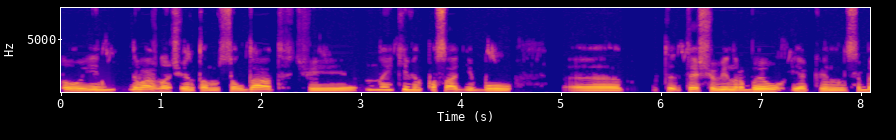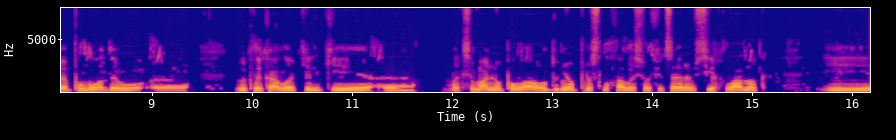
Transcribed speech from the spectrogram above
Ну, і неважно, чи він там солдат, чи на якій він посаді був, те- що він робив, як він себе поводив, викликало тільки максимальну повагу. До нього прислухалися офіцери всіх ланок, і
